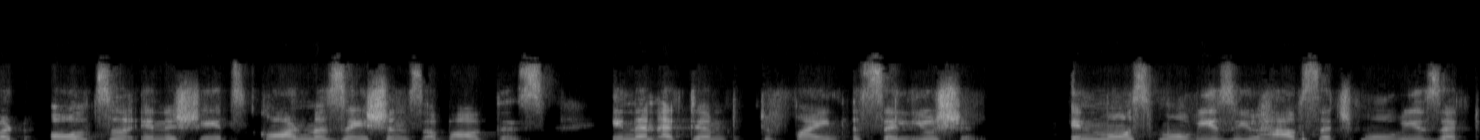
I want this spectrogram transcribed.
but also initiates conversations about this in an attempt to find a solution. In most movies, you have such movies that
